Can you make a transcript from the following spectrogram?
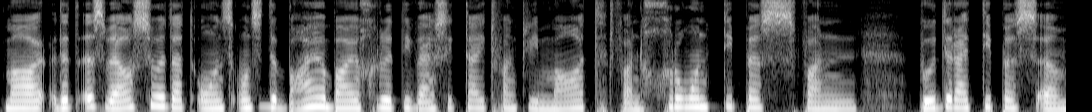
maar dit is wel so dat ons ons het 'n baie baie groot diversiteit van klimaat, van grondtipes, van boerderytipes um,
